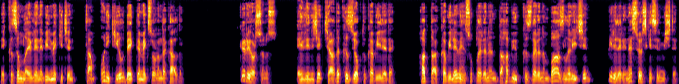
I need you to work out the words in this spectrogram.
ve kızımla evlenebilmek için tam 12 yıl beklemek zorunda kaldı. Görüyorsunuz, evlenecek çağda kız yoktu kabilede. Hatta kabile mensuplarının daha büyük kızlarının bazıları için birilerine söz kesilmişti.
